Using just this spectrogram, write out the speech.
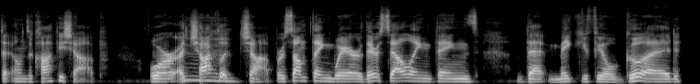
that owns a coffee shop or a Mm. chocolate shop or something where they're selling things that make you feel good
